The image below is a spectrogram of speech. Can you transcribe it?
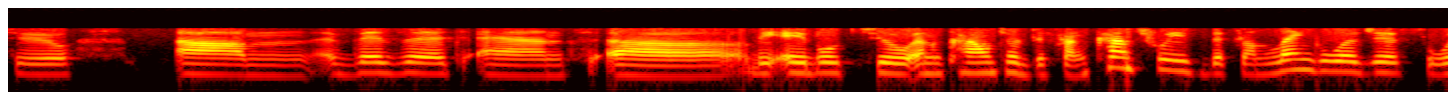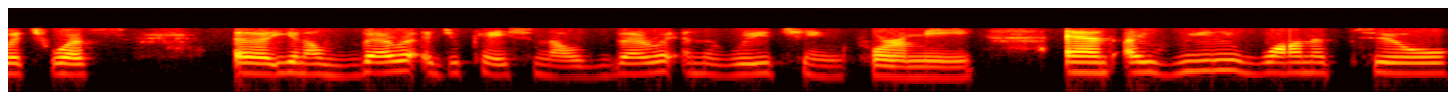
to um visit and uh be able to encounter different countries different languages which was uh, you know very educational very enriching for me. And i really wanted to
